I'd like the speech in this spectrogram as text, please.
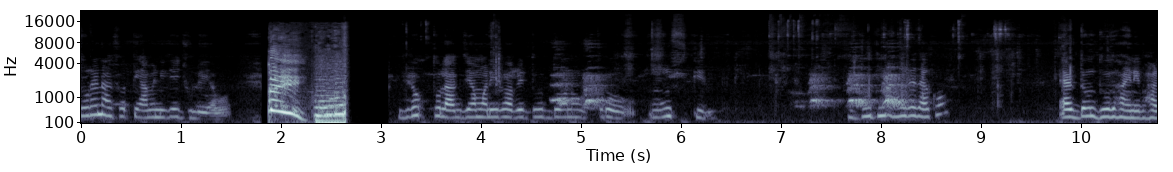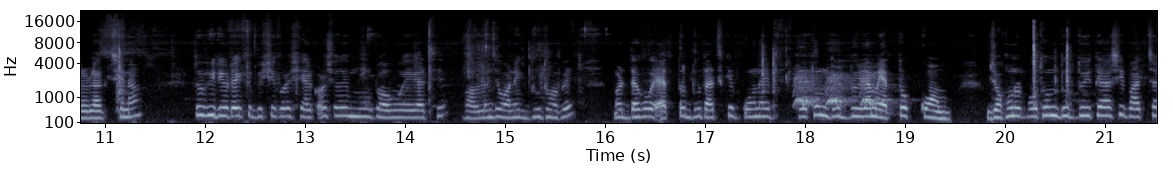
ধরে না সত্যি আমি নিজেই ঝুলে যাব। বিরক্ত লাগছে আমার এইভাবে দুধ দোয়ানো পুরো মুশকিল। দুধ না হলে দেখো একদম দুধ হয়নি ভালো লাগছে না। তো ভিডিওটা একটু বেশি করে শেয়ার করার সাথে মুড অফ হয়ে গেছে। ভাবলাম যে অনেক দুধ হবে বাট দেখো এত দুধ আজকে পৌনে প্রথম দুধ দিলাম এত কম। যখন ওর প্রথম দুধ দুইতে আসি, বাচ্চা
